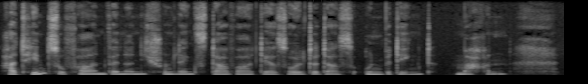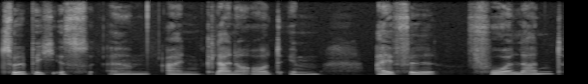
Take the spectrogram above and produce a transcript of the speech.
hat hinzufahren, wenn er nicht schon längst da war, der sollte das unbedingt machen. Zülpich ist ähm, ein kleiner Ort im Eifelvorland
